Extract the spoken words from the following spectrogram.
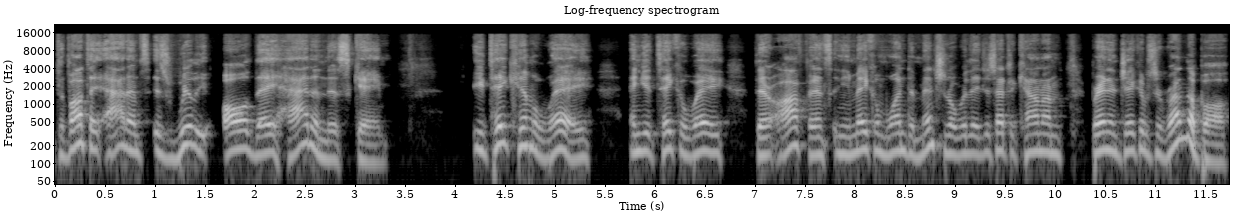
Davante Adams is really all they had in this game. You take him away, and you take away their offense and you make them one dimensional where they just have to count on Brandon Jacobs to run the ball.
